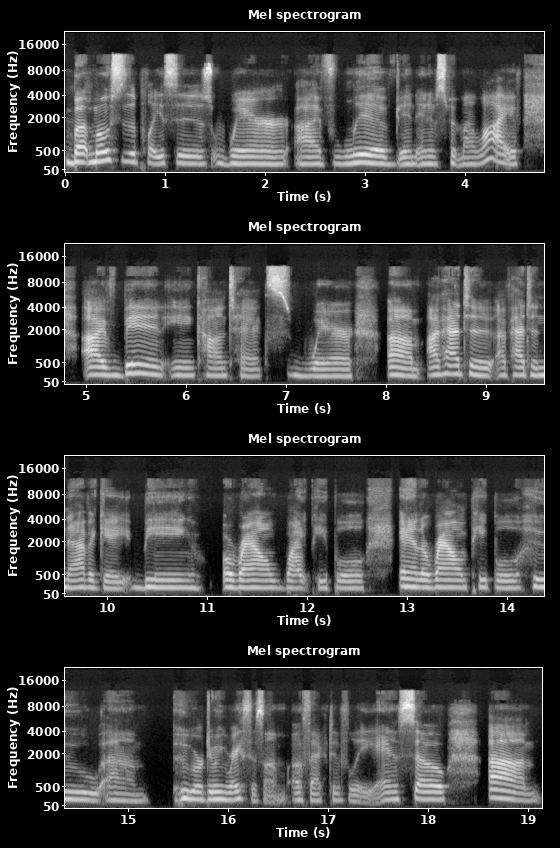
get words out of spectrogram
But most of the places where I've lived and, and have spent my life, I've been in contexts where um, I've had to I've had to navigate being around white people and around people who um, who are doing racism effectively. And so um,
